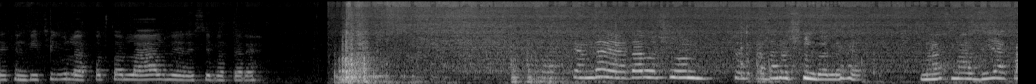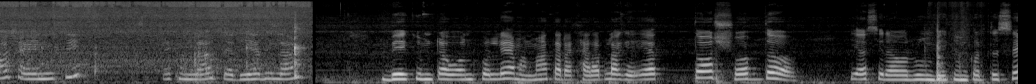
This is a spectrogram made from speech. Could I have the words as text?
দেখেন বিচিগুলো কত লাল হয়ে রয়েছে ভেতরে। কান্দায় আদা রসুন আদা রসুন বলে হ্যাঁ মাছ মাছ দিয়া কষাই নিছি এখন লাউটা দিয়ে দিলাম। বেকুমটা অন করলে আমার মাথাটা খারাপ লাগে। এত শব্দ। ইয়াসিরা ওর রুম বেকুম করতেছে।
